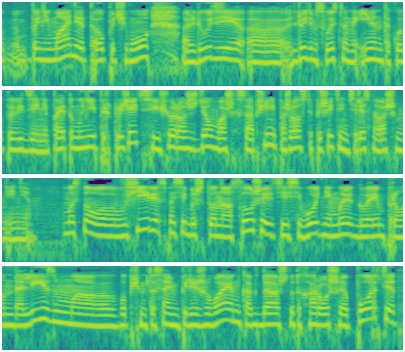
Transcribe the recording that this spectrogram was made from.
понимание того, почему люди, э, людям свойственно именно такое поведение. Поэтому не переключайтесь, еще раз ждем ваших сообщений. Пожалуйста, пишите интересно ваше мнение. Мы снова в эфире. Спасибо, что нас слушаете. Сегодня мы говорим про вандализм. Э, в общем-то, сами переживаем, когда что-то хорошее портят.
